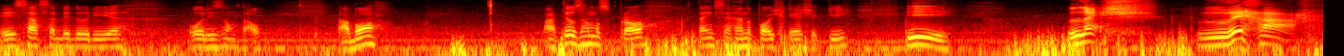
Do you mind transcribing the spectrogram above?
Essa é a sabedoria horizontal. Tá bom? Matheus Ramos Pro tá encerrando o podcast aqui. E Lesh Leha!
